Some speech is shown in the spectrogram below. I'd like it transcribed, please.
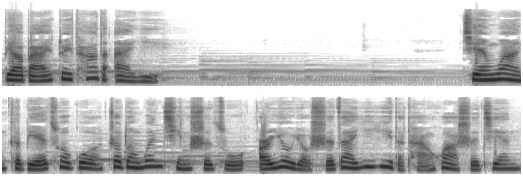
表白对他的爱意。千万可别错过这段温情十足而又有实在意义的谈话时间。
